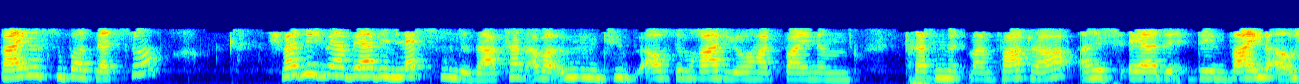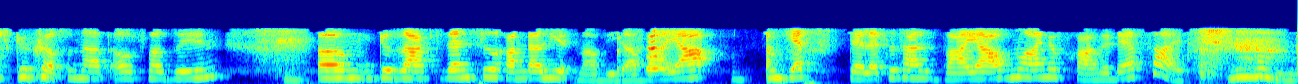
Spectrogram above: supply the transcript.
Beides super Sätze. Ich weiß nicht mehr, wer den letzten gesagt hat, aber irgendein Typ aus dem Radio hat bei einem Treffen mit meinem Vater, als er de den Wein ausgegossen hat aus Versehen, ähm, gesagt, Senzel randaliert mal wieder. War ja, und jetzt, der letzte Teil, war ja auch nur eine Frage der Zeit.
